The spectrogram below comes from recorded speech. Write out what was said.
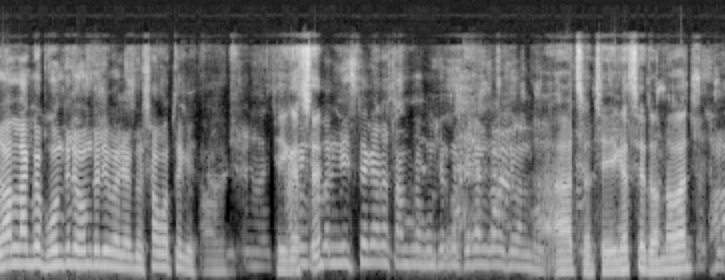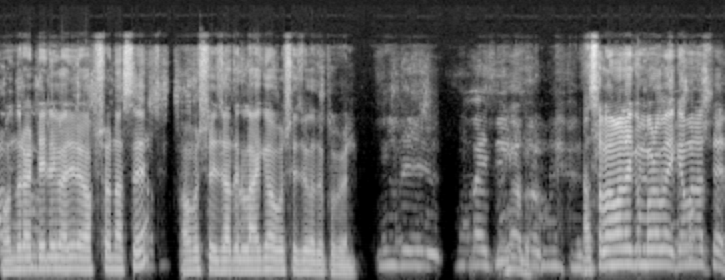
যার লাগবে ফোন দিলে হোম ডেলিভারি একদম সাবার থেকে। ঠিক আছে। নিচ থেকে একটা চান্দনা ফোন করে সেখানে যাবে সেখানে যাবে। আচ্ছা ঠিক আছে ধন্যবাদ। বন্ধুরা ডেলিভারির অপশন আছে। অবশ্যই যাদের লাগে অবশ্যই যোগাযোগ করবেন। আসসালামু আলাইকুম বড় ভাই কেমন আছেন?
